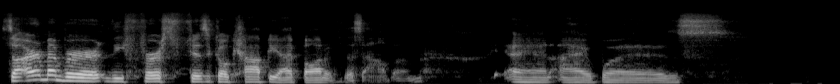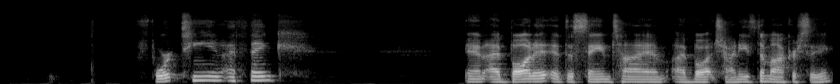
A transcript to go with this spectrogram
so I remember the first physical copy I bought of this album. And I was 14, I think. And I bought it at the same time I bought Chinese Democracy.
